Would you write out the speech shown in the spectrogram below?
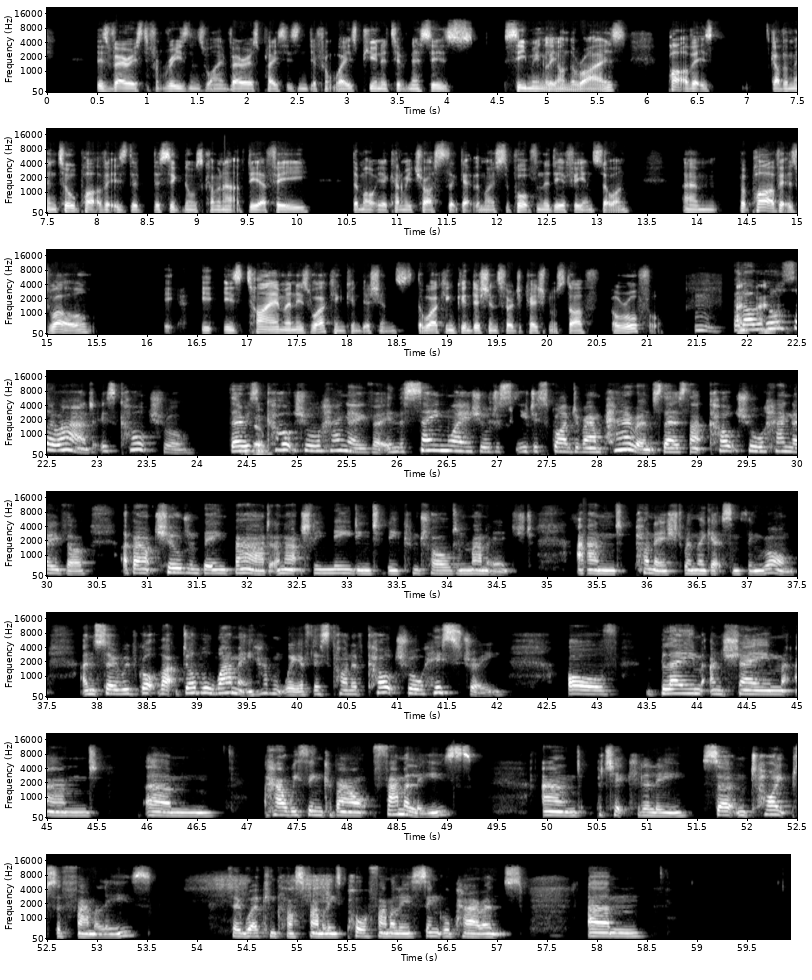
there's various different reasons why in various places in different ways punitiveness is seemingly on the rise. Part of it is governmental, part of it is the the signals coming out of DFE, the multi academy trusts that get the most support from the DFE and so on. Um, but part of it as well is time and is working conditions. The working conditions for educational staff are awful. Mm. But and, I would and, also add is cultural. There is yeah. a cultural hangover in the same way as you just you described around parents. There's that cultural hangover about children being bad and actually needing to be controlled and managed and punished when they get something wrong. And so we've got that double whammy, haven't we, of this kind of cultural history of blame and shame and um, how we think about families and particularly certain types of families. So, working class families, poor families, single parents. Um,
